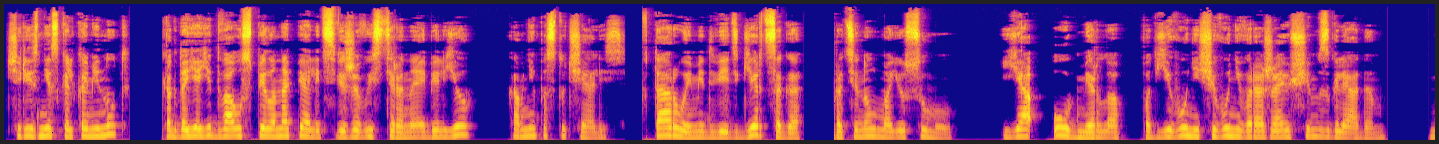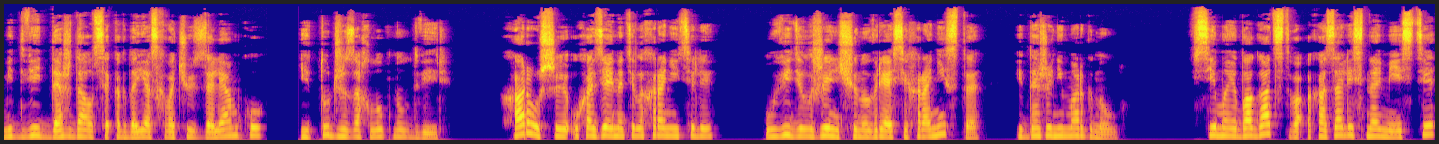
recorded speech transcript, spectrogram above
Через несколько минут, когда я едва успела напялить свежевыстиранное белье, ко мне постучались. Второй медведь герцога протянул мою сумму. Я обмерла под его ничего не выражающим взглядом. Медведь дождался, когда я схвачусь за лямку, и тут же захлопнул дверь. Хорошие у хозяина телохранители. Увидел женщину в рясе хрониста и даже не моргнул. Все мои богатства оказались на месте,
